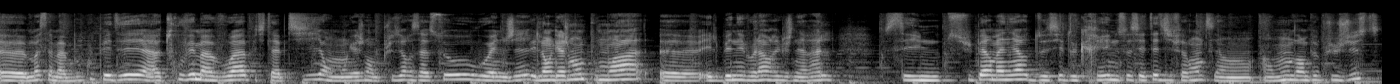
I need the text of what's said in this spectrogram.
Euh, moi, ça m'a beaucoup aidé à trouver ma voie petit à petit en m'engageant dans plusieurs assos ou ONG. L'engagement pour moi euh, et le bénévolat en règle générale, c'est une super manière d'essayer de créer une société différente et un monde un peu plus juste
